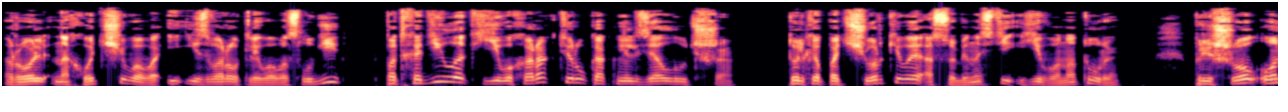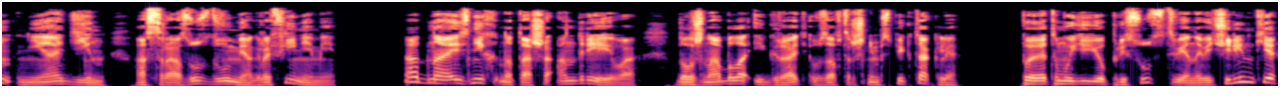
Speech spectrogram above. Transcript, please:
Роль находчивого и изворотливого слуги подходила к его характеру как нельзя лучше, только подчеркивая особенности его натуры. Пришел он не один, а сразу с двумя графинями. Одна из них, Наташа Андреева, должна была играть в завтрашнем спектакле поэтому ее присутствие на вечеринке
